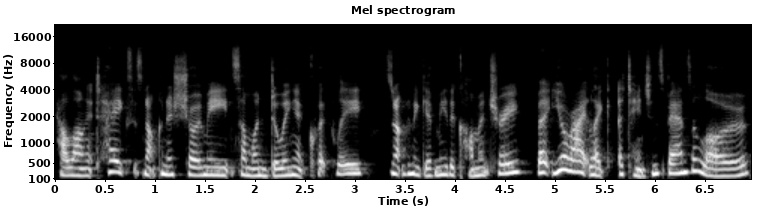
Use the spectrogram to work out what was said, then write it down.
how long it takes. It's not going to show me someone doing it quickly. It's not going to give me the commentary. But you're right, like attention spans are low.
